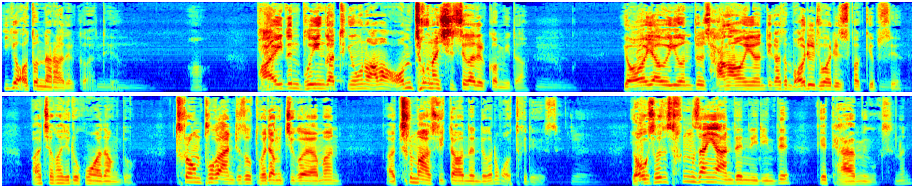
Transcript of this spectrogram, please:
이게 어떤 나라가 될 것 같아요. 어? 바이든 부인 같은 경우는 아마 엄청난 실세가 될 겁니다. 여야 의원들, 상하 의원들 가서 머리를 조아릴 수밖에 없어요. 마찬가지로 공화당도 트럼프가 앉아서 도장 찍어야만 아, 출마할 수 있다고 하는데 그럼 어떻게 되겠어요? 여기서는 상상이 안 되는 일인데 그게 대한민국에서는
